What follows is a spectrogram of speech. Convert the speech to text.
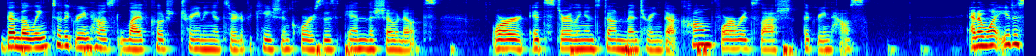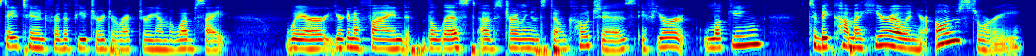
then the link to the Greenhouse Life Coach Training and Certification course is in the show notes, or it's sterlingandstonementoring.com forward slash the greenhouse. And I want you to stay tuned for the future directory on the website where you're going to find the list of Sterling and Stone coaches. If you're looking to become a hero in your own story,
